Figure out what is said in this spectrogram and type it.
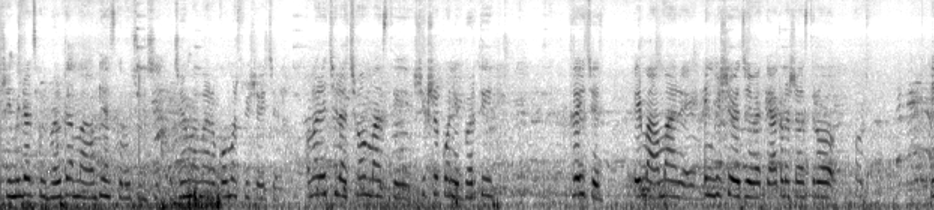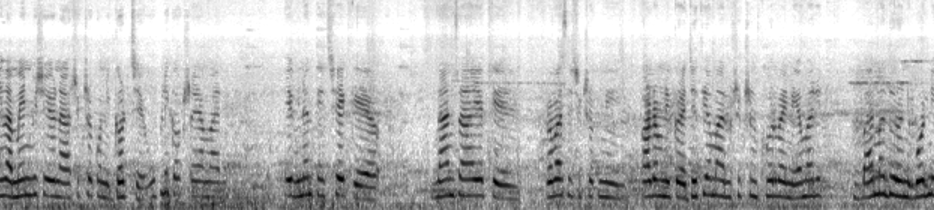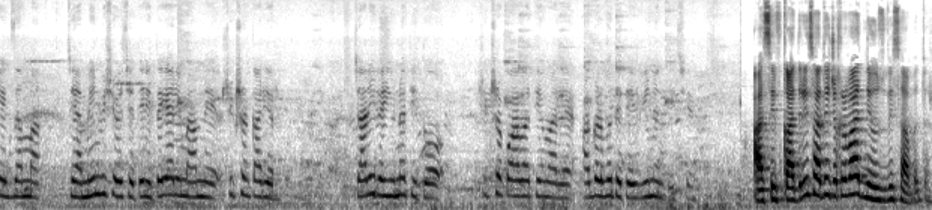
શ્રી મિડલ સ્કૂલ ભરગામમાં અભ્યાસ કરું છું. જેમાં મારો કોમર્સ વિષય છે. અમારે છેલ્લા છ માસથી શિક્ષકોની ભરતી થઈ છે. તેમાં અમારે મેઇન વિષયો જેવા કે આંકડાશાસ્ત્ર, એવા મેઇન વિષયોના શિક્ષકોની ઘટ છે. ઉપલી કક્ષાએ અમારે એ વિનંતી છે કે જ્ઞાન સહાયક કે પ્રવાસી શિક્ષકની ફાળવણી કરે, જેથી અમારું શિક્ષણ ખોરવાય નહીં. અમારે બારમા ધોરણની બોર્ડની એક્ઝામમાં જે આ મેઇન વિષયો છે તેની તૈયારીમાં અમને શિક્ષણ કાર્ય ચાલી રહ્યું નથી, તો શિક્ષકો આવવાથી અમારે આગળ વધે તેવી વિનંતી છે. આસિફ કાદરી સાથે ચક્રવાત ન્યૂઝ વિસાવદર.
